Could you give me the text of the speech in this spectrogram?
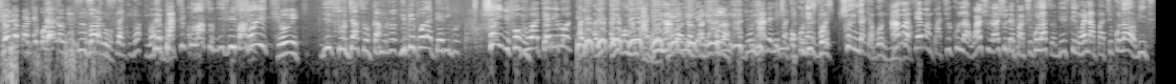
Show the particulars of this like, it's like you don't, The particulars of this river. Show it. Show it. These soldiers of Cameroon, you people are terrible. Show it before. You are terrible. Are are are you hungry? I don't have any particulars. I don't have any particulars. Uncle, this boys, show him that you're going I'm a seven particular. Why should I show the particulars of this thing when I'm particular of it?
